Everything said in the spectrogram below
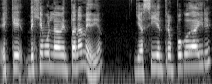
es que dejemos la ventana media y así entre un poco de aire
